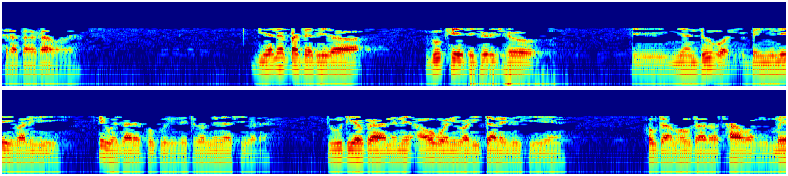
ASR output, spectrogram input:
အဲ့ဒါတာကပါပဲဒီနဲ့ပတ်သက်ပြီးတော့အခုခေတ်တချို့တချို့ဒီဉာဏ်တူးပေါ်အပင်ရှင်လေးတွေပါလေးတွေစိတ်ဝင်စားတဲ့ပုံကိုယ်တွေတော်တော်များများရှိပါတယ်တူတယောက်ကနည်းနည်းအောင်းဝယ်လေးပါလေးပြလိုက်လို့ရှိရင်ဟုတ်တာမဟုတ်တာတော့ထားပါလိမ့်မဲ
